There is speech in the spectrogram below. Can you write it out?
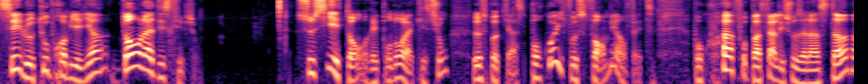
c'est le tout premier lien dans la description. Ceci étant, répondons à la question de ce podcast. Pourquoi il faut se former en fait? Pourquoi faut pas faire les choses à l'instinct?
